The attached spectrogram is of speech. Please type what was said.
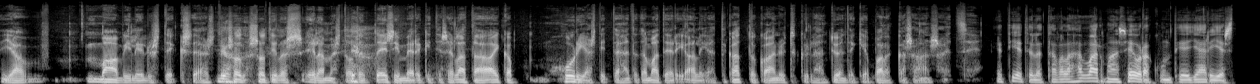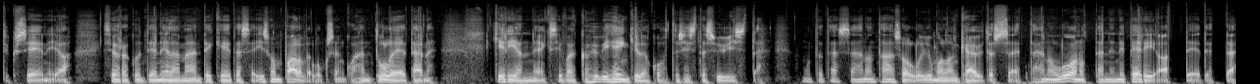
ja maanviljelystekstejä ja Joo. so, sotilaselämästä otettu esimerkit. Ja se lataa aika hurjasti tähän tätä materiaalia, että kattokaa nyt, kyllähän työntekijä palkkansa ansaitsee. Ja tietyllä tavalla hän varmaan seurakuntien järjestykseen ja seurakuntien elämään tekee tässä ison palveluksen, kun hän tulee tämän kirjanneeksi vaikka hyvin henkilökohtaisista syistä. Mutta tässä hän on taas ollut Jumalan käytössä, että hän on luonut tänne ne periaatteet, että,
